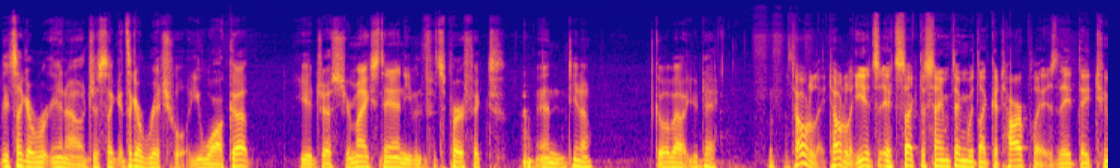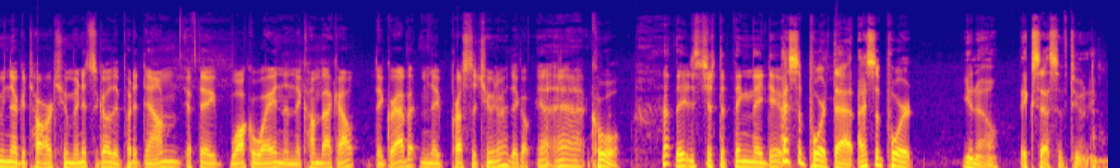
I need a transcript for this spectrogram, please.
it's like a you know just like it's like a ritual. You walk up, you adjust your mic stand, even if it's perfect, and you know, go about your day. Totally, totally. It's it's like the same thing with like guitar players. They they tune their guitar two minutes ago. They put it down. If they walk away and then they come back out, they grab it and they press the tuner. They go, yeah, yeah cool. it's just a thing they do. I support that. I support you know excessive tuning.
